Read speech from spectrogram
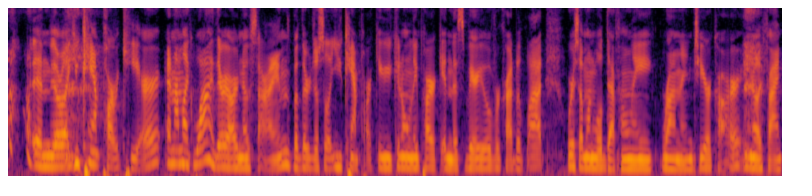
and they're like, you can't park here. And I'm like, why? There are no signs, but they're just like, you can't park here. You can only park in this very overcrowded lot where someone will definitely run into your car. And you're like, fine.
